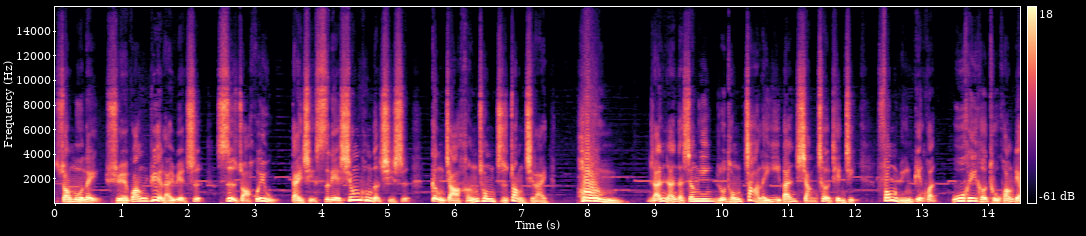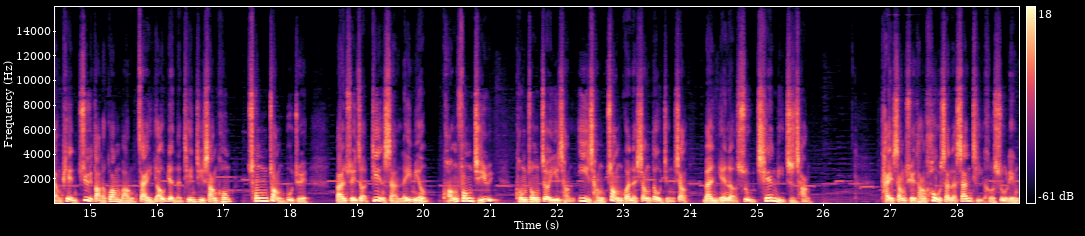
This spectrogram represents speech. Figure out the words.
双目内血光越来越炽，四爪挥舞，带起撕裂星空的气势，更加横冲直撞起来。轰！然然的声音如同炸雷一般响彻天际，风云变幻。乌黑和土黄两片巨大的光芒在遥远的天际上空冲撞不绝，伴随着电闪雷鸣、狂风急雨，空中这一场异常壮观的相斗景象蔓延了数千里之长。太上学堂后山的山体和树林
